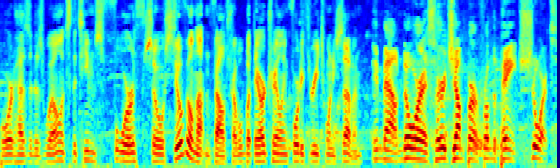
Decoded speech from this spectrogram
Board has it as well. It's the team's fourth, so Steelville not in foul trouble, but they are trailing 43 27. Inbound, Norris, her jumper from the paint, short.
